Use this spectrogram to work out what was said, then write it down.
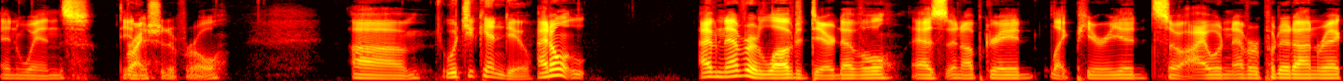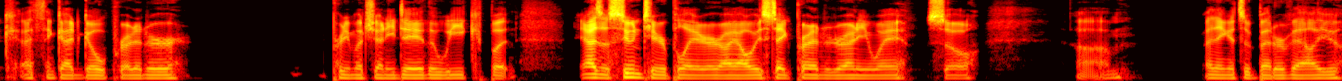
and wins the Right. initiative roll. Um, Which you can do. I don't. I've never loved Daredevil as an upgrade, like period. So I wouldn't ever put it on Ric. I think I'd go Predator pretty much any day of the week. But as a Soontir player, I always take Predator anyway. So um, I think it's a better value.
